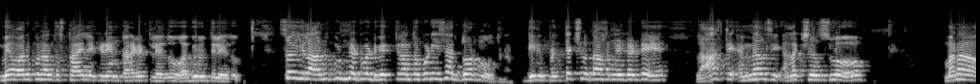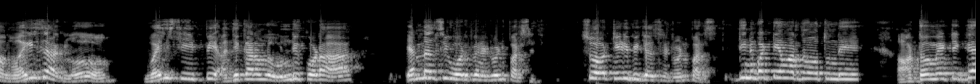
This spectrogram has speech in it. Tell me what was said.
మేము అనుకున్నంత స్థాయిలో ఇక్కడేం జరగట్లేదు అభివృద్ధి లేదు. సో ఇలా అనుకుంటున్నటువంటి వ్యక్తులంతా కూడా ఈసారి దూరం అవుతున్నారు. దీనికి ప్రత్యక్ష ఉదాహరణ ఏంటంటే లాస్ట్ ఎమ్మెల్సీ ఎలక్షన్స్లో మన వైజాగ్లో వైసీపీ అధికారంలో ఉండి కూడా ఎమ్మెల్సీ ఓడిపోయినటువంటి పరిస్థితి. సో టీడీపీ గెలిచినటువంటి పరిస్థితి. దీన్ని బట్టి ఏం ఆటోమేటిక్గా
